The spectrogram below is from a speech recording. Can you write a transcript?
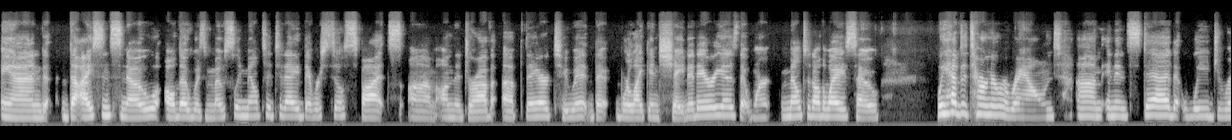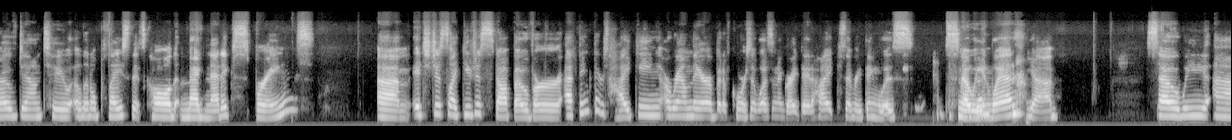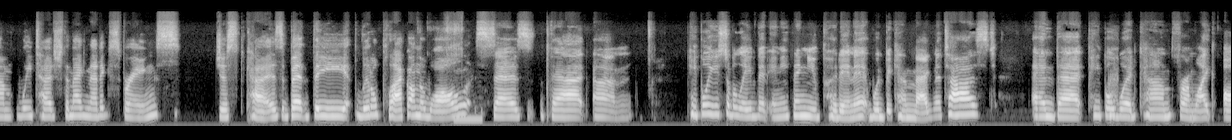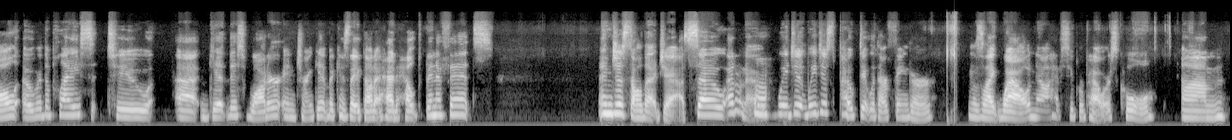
And the ice and snow, although was mostly melted today, there were still spots um, on the drive up there to it that were like in shaded areas that weren't melted all the way. So we had to turn her around. Um, and instead, we drove down to a little place that's called Magnetic Springs um it's just like you just stop over. I think there's hiking around there but of course it wasn't a great day to hike because everything was snowy and wet. Yeah. So we um we touched the magnetic springs just cuz but the little plaque on the wall says that um people used to believe that anything you put in it would become magnetized and that people would come from like all over the place to uh, get this water and drink it because they thought it had health benefits and just all that jazz. So I don't know. Huh. We just we just poked it with our finger. It was like, wow, now I have superpowers. Cool. Um,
